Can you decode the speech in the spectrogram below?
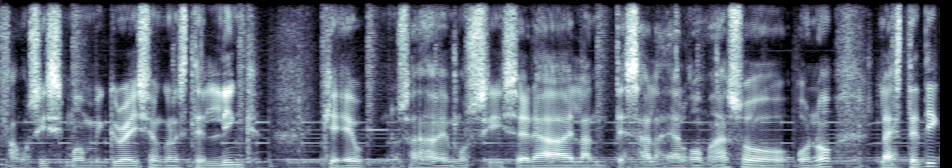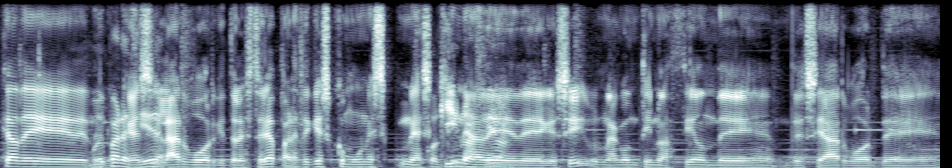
famosísimo Migration con este link, que no sabemos si será el antesala de algo más o, o no. La estética de, de Muy lo que es el artwork y toda la historia parece que es como una, una esquina de, sí, una continuación de, de ese artwork de,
